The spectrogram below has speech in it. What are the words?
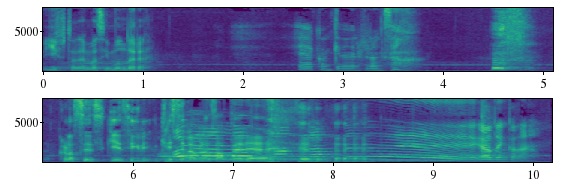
gifta deg med Simon Dere. Jeg kan ikke den referansen. Klassisk Kristin Lavransdatter. Ja, den kan jeg.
